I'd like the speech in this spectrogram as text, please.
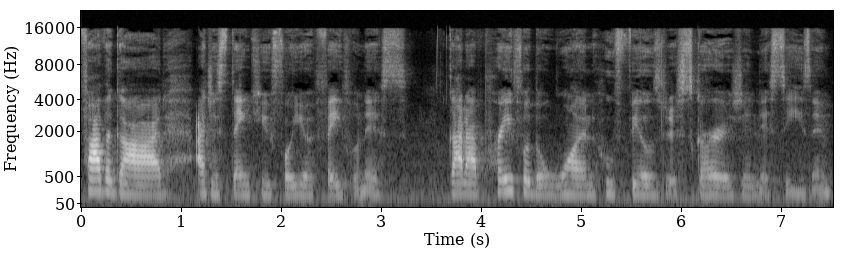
father god i just thank you for your faithfulness God, I pray for the one who feels discouraged in this season.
